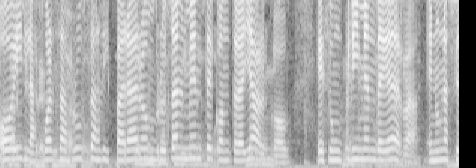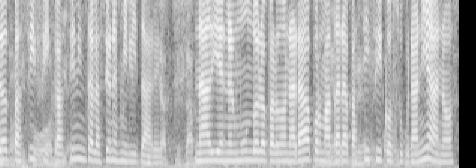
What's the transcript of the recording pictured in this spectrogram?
Hoy las fuerzas rusas dispararon brutalmente contra Yarkov. Es un crimen de guerra en una ciudad pacífica sin instalaciones militares. Nadie en el mundo lo perdonará por matar a pacíficos ucranianos,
